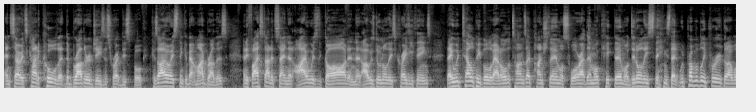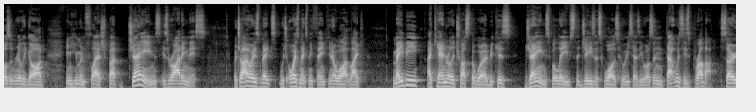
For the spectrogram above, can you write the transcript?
And so it's kind of cool that the brother of Jesus wrote this book because I always think about my brothers. And if I started saying that I was God and that I was doing all these crazy things, they would tell people about all the times I punched them or swore at them or kicked them or did all these things that would probably prove that I wasn't really God in human flesh. But James is writing this, which I always makes which always makes me think, you know what, like maybe I can really trust the word because James believes that Jesus was who he says he was, and that was his brother. So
